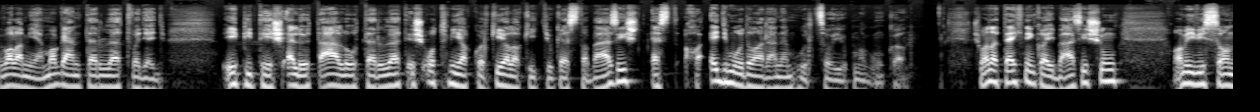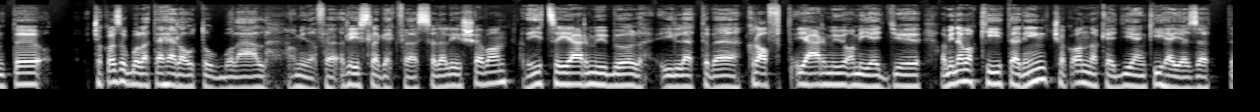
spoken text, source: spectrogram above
valamilyen magánterület, vagy egy építés előtt álló terület, és ott mi akkor kialakítjuk ezt a bázist, ezt ha egy módon rá nem hurcoljuk magunkkal. És van a technikai bázisunk, ami viszont csak azokból a teherautókból áll, amin a részlegek felszerelése van, a WC járműből, illetve Kraft jármű, ami, egy, ami nem a catering, csak annak egy ilyen kihelyezett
